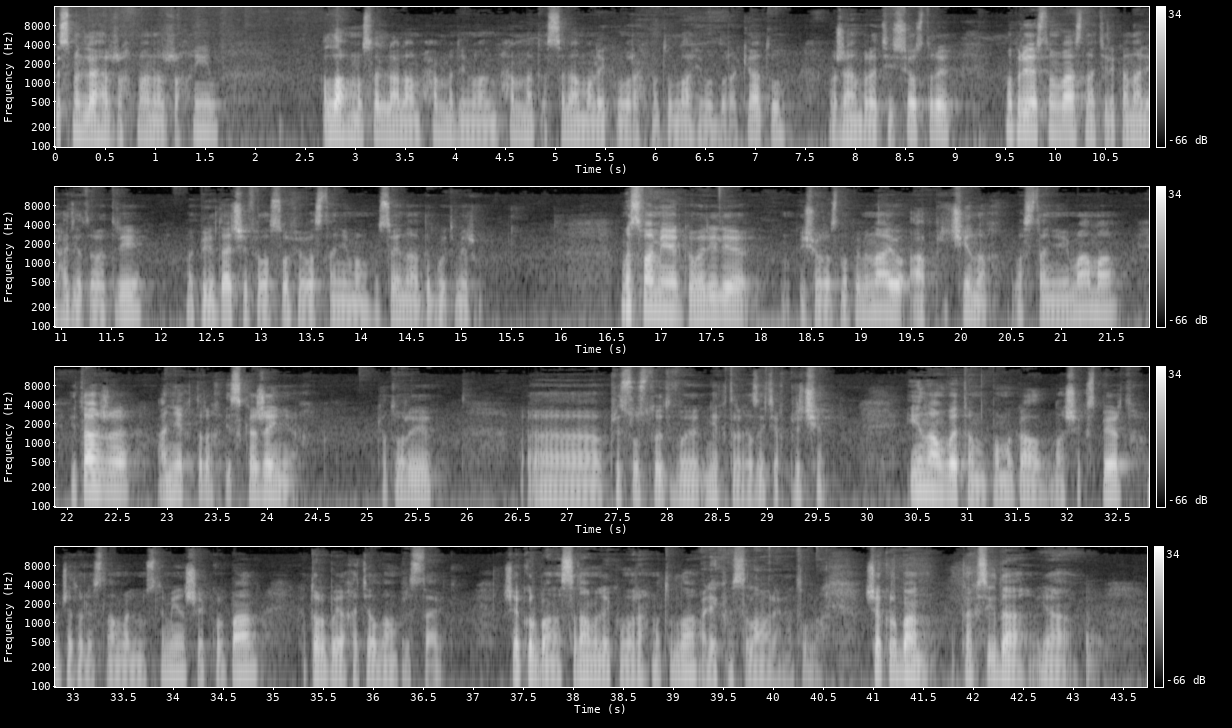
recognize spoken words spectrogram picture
بسم الله الرحمن الرحيم اللهم صل على محمد وعلى محمد Ассаламу алейкум ва рахматуллахи ва баракату Уважаемые братья и сестры, мы приветствуем вас на телеканале Хади ТВ3 на передаче «Философия восстания имама Хусейна, да будет мир». Мы с вами говорили, еще раз напоминаю, о причинах восстания имама и также о некоторых искажениях, которые э, присутствуют в некоторых из этих причин. и нам в этом помогал наш эксперт, Худжатуль Ислам Валь Муслимин, шейх Курбан, который бы я хотел вам представить. Шейх Курбан, ассаламу алейкум ва рахматуллах. Алейкум ассалам ва рахматуллах. Шейх Курбан, как всегда, я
